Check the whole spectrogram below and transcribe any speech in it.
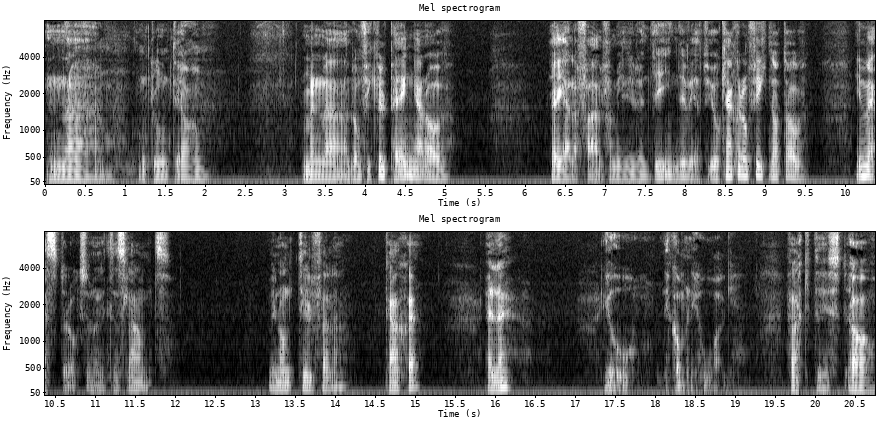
Nej, det tror inte jag. Men eh, de fick väl pengar av, ja i alla fall familjen Lundin, det vet vi. Och kanske de fick något av Investor också, en liten slant. Vid något tillfälle, kanske. Eller? Jo, det kommer ni ihåg. Faktiskt, ja.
